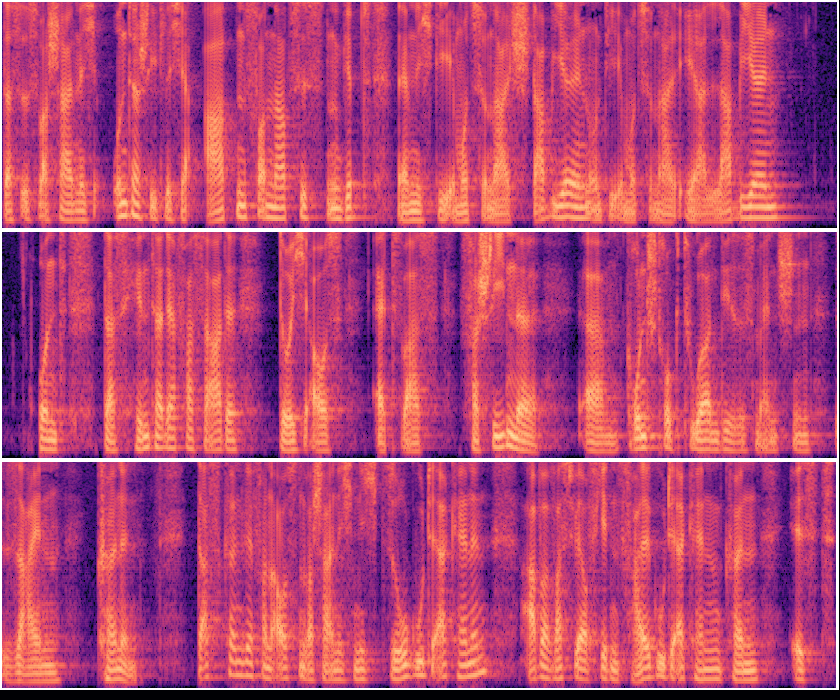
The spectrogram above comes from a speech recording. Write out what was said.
dass es wahrscheinlich unterschiedliche Arten von Narzissten gibt, nämlich die emotional stabilen und die emotional eher labilen. Und dass hinter der Fassade durchaus etwas verschiedene ähm, Grundstrukturen dieses Menschen sein können. Das können wir von außen wahrscheinlich nicht so gut erkennen, aber was wir auf jeden Fall gut erkennen können, ist,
